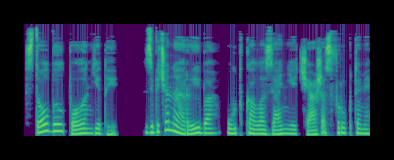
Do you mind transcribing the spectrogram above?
Стол был полон еды. Запеченная рыба, утка, лазанья, чаша с фруктами,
